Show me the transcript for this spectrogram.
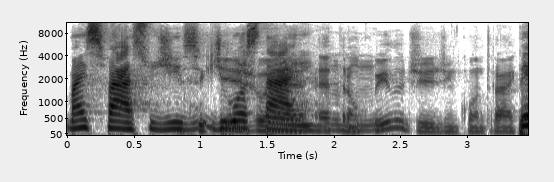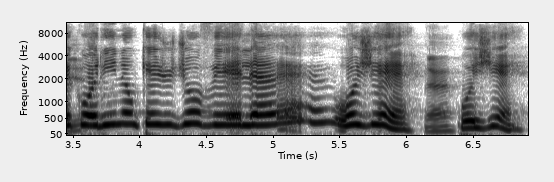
mais fácil de, Esse de queijo gostarem. É, é tranquilo de, de encontrar aqui? Pecorino é um queijo de ovelha. é, hoje é. É. Hoje é.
